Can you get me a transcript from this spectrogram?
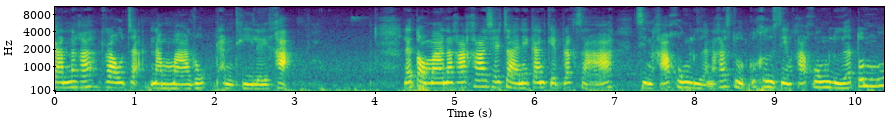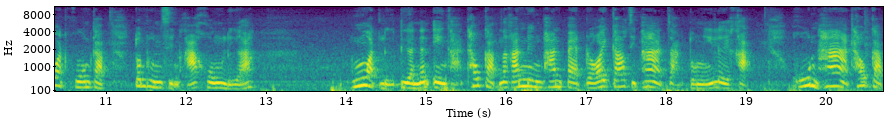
กันนะคะ เราจะนำมาลบทันทีเลยค่ะ และต่อมานะคะค่าใช้จ่ายในการเก็บรักษาสินค้าคงเหลือนะคะ สูตรก็คือสินค้าคงเหลือต้นงวดคูณกับต้นทุนสินค้าคงเหลือ งวดหรือเดือนนั่นเองค่ะ เท่ากับนะคะ 1,895 จากตรงนี้เลยค่ะ คูณ 5 เท่ากับ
